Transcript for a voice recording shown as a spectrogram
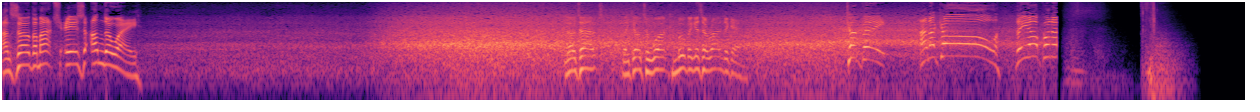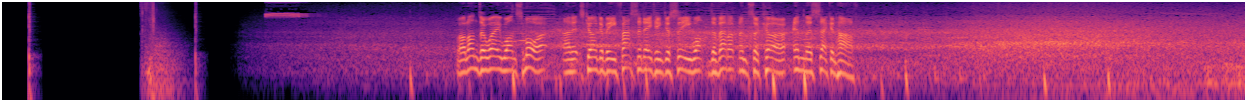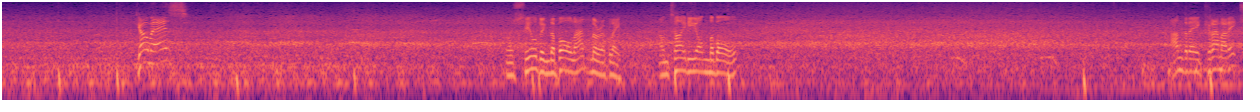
And so the match is underway. No doubt, they go to work moving it around again. Could be! And a goal! The opener! Well, underway once more, and it's going to be fascinating to see what developments occur in this second half. Gomez. Well, shielding the ball admirably. Untidy on the ball. Andrej Kramaric.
